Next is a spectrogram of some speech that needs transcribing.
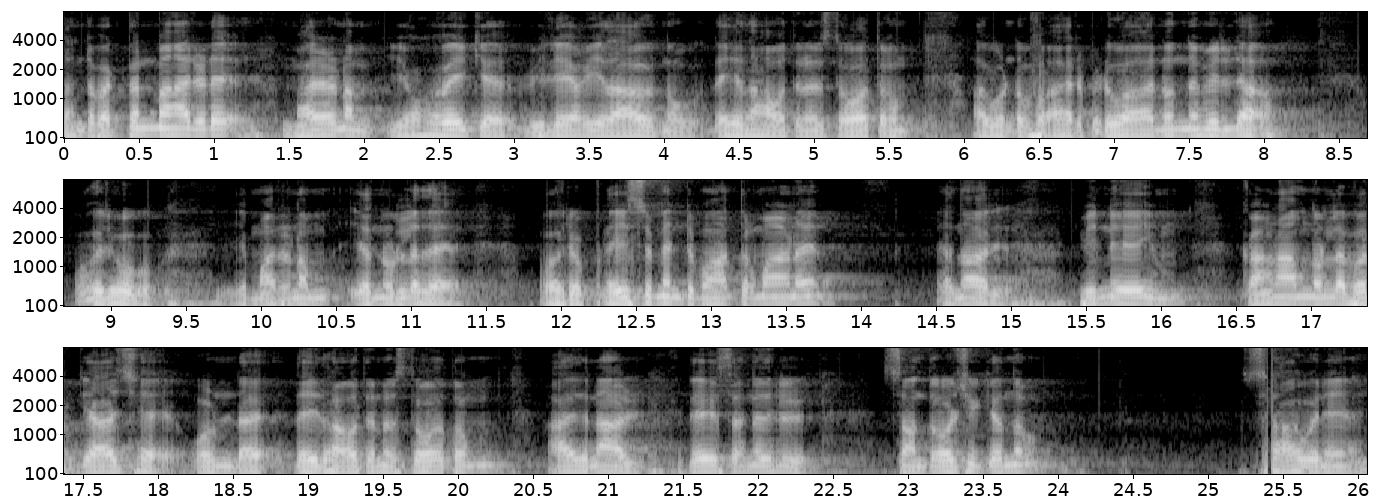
തന്റെ ഭക്തന്മാരുടെ മരണം യഹോവയ്ക്ക് വിലയേറിയതാകുന്നു. ദൈവനാമത്തിന് സ്തോത്രം. അതുകൊണ്ട് ഭാരപ്പെടുവാനൊന്നുമില്ല. ഒരു മരണം എന്നുള്ളത് ഒരു പ്ലേസ്മെന്റ് മാത്രമാണ്. എന്നാൽ പിന്നെയും കാണാമെന്നുള്ള പ്രത്യാശ ഉണ്ട്. ദൈതാവത്തിന് സ്തോത്രം. ആയതിനാൽ ദൈവസന്നിധിയിൽ സന്തോഷിക്കുന്നു. സാവിനെ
